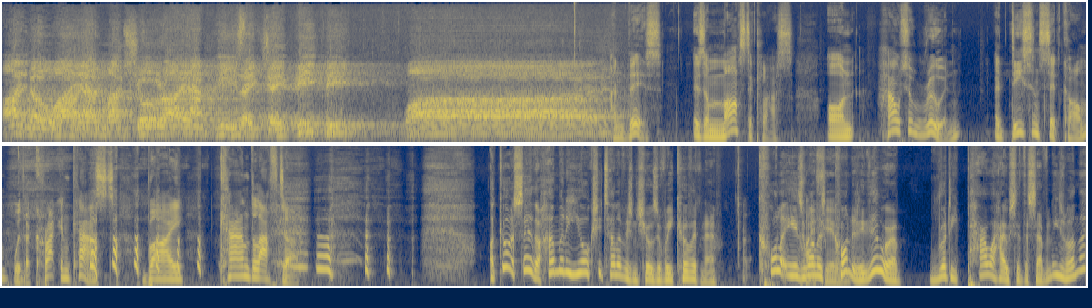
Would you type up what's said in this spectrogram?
I know I am, I'm sure I am. He's H-A-P-P. And this is a masterclass on how to ruin a decent sitcom with a cracking cast by canned laughter. I've got to say, though, how many Yorkshire television shows have we covered now? Quality as Quite well as few. quantity. They were a ruddy powerhouse of the 70s, weren't they?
